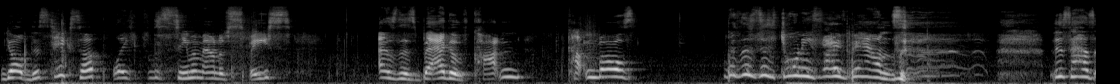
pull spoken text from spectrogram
y'all, this takes up like the same amount of space as this bag of cotton, cotton balls. But this is 25 pounds. this has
